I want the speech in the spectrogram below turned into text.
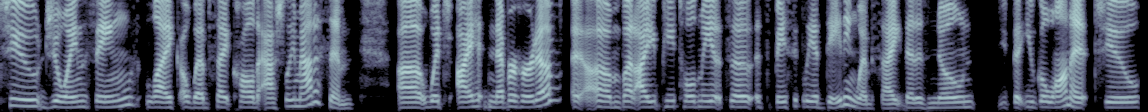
to join things like a website called Ashley Madison, uh, which I had never heard of. Uh, um, but I he told me it's a it's basically a dating website that is known that you go on it to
